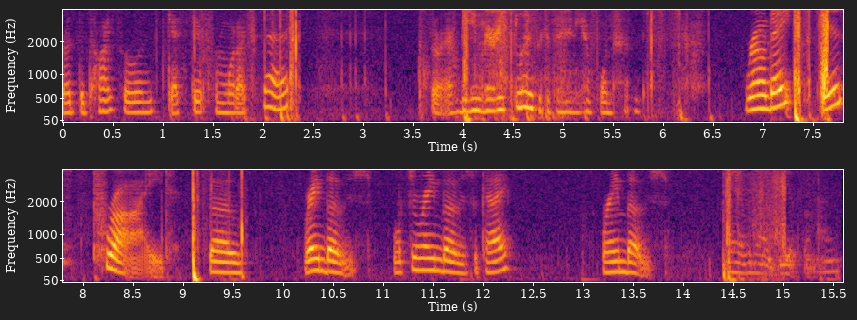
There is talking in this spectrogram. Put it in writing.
read the title and guessed it from what I've said. Sorry, I'm being very slow because I only have one hand. Round eight is Pride. So, rainbows. Lots of rainbows, okay? Rainbows. I have an idea for mine.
